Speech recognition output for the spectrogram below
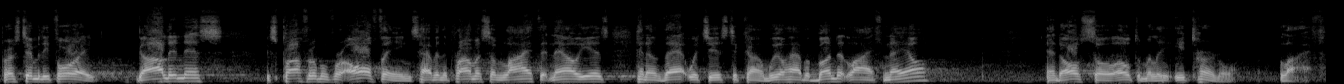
1 Timothy 4 8. Godliness is profitable for all things, having the promise of life that now is and of that which is to come. We'll have abundant life now and also ultimately eternal life.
